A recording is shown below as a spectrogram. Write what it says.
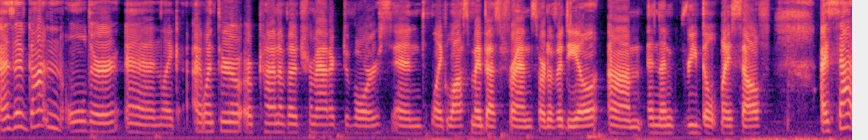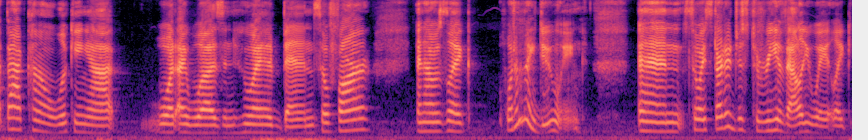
as I've gotten older and like I went through a kind of a traumatic divorce and like lost my best friend, sort of a deal, um, and then rebuilt myself, I sat back kind of looking at what I was and who I had been so far, and I was like, what am I doing? And so I started just to reevaluate like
